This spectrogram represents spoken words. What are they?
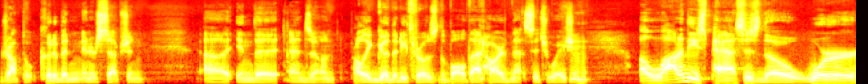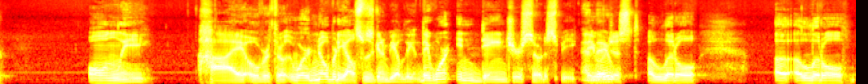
dropped what could have been an interception uh, in the end zone. Probably good that he throws the ball that hard in that situation. A lot of these passes, though, were only high overthrow where nobody else was going to be able to. They weren't in danger, so to speak. They, And were just a little, a, a little,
